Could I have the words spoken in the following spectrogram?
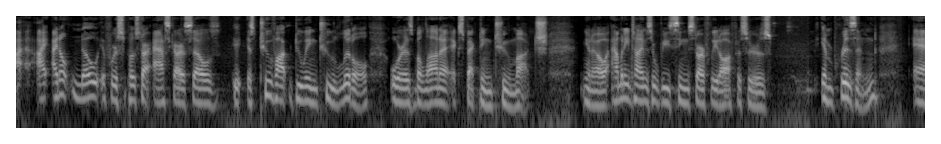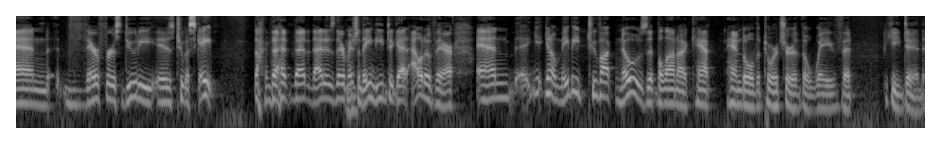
I, I, I don't know if we're supposed to ask ourselves is Tuvok doing too little or is B'Elanna expecting too much? You know, how many times have we seen Starfleet officers imprisoned and their first duty is to escape? that that that is their mission. They need to get out of there, and you know maybe Tuvok knows that B'Elanna can't handle the torture the way that he did.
